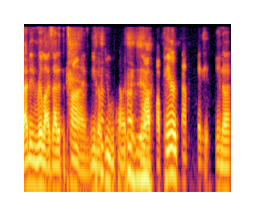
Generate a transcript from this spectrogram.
I didn't realize that at the time. You know, people kind of, yeah. my, my, parents kind of get it, you know,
